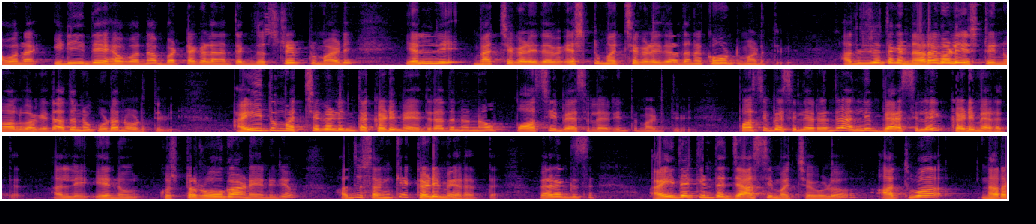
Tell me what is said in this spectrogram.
ಅವನ ಇಡೀ ದೇಹವನ್ನು ಬಟ್ಟೆಗಳನ್ನು ತೆಗೆದು ಸ್ಟ್ರಿಪ್ ಮಾಡಿ ಎಲ್ಲಿ ಮಚ್ಚೆಗಳಿದ್ದಾವೆ ಎಷ್ಟು ಮಚ್ಚೆಗಳಿದೆ ಅದನ್ನು ಕೌಂಟ್ ಮಾಡ್ತೀವಿ. ಅದ್ರ ಜೊತೆಗೆ ನರಗಳು ಎಷ್ಟು ಇನ್ವಾಲ್ವ್ ಆಗಿದೆ ಅದನ್ನು ಕೂಡ ನೋಡ್ತೀವಿ. ಐದು ಮಚ್ಚೆಗಳಿಂದ ಕಡಿಮೆ ಇದ್ದರೆ ಅದನ್ನು ನಾವು ಪಾಸಿ ಬ್ಯಾಸಿಲರಿ ಅಂತ ಮಾಡ್ತೀವಿ. ಪಾಸಿ ಬ್ಯಾಸಿಲರಿ ಅಂದರೆ ಅಲ್ಲಿ ಬ್ಯಾಸಿಲೈ ಕಡಿಮೆ ಇರುತ್ತೆ. ಅಲ್ಲಿ ಏನು ಕುಷ್ಠ ರೋಗಾಣು ಏನಿದೆಯೋ ಅದು ಸಂಖ್ಯೆ ಕಡಿಮೆ ಇರುತ್ತೆ. ಬೇರೆ ಐದಕ್ಕಿಂತ ಜಾಸ್ತಿ ಮಚ್ಚೆಗಳು ಅಥವಾ ನರ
